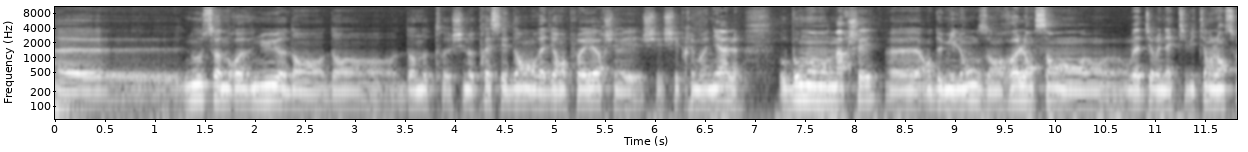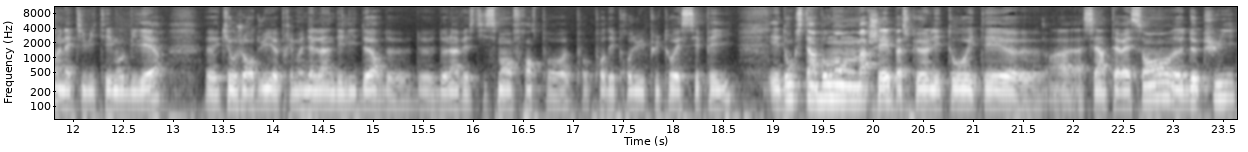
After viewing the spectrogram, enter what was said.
euh, nous sommes revenus dans, dans, dans notre, chez notre précédent, on va dire employeur, chez, chez, chez Primonial, au bon moment de marché euh, en 2011, en relançant, on va dire une activité, en lançant une activité immobilière, euh, qui est aujourd'hui euh, Primonial l'un des leaders de, de, de l'investissement en France pour, pour, pour des produits plutôt SCPI. Et donc c'était un bon moment de marché parce que les taux étaient euh, assez intéressants. Euh, depuis,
